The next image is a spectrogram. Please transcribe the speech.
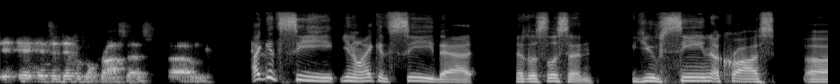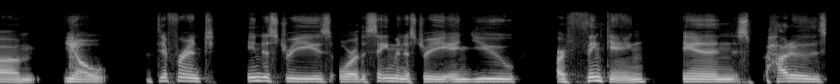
It, it, it's a difficult process um, I could see, you know, I could see that. Let's listen. You've seen across, um, you know, different industries or the same industry, and you are thinking in how does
